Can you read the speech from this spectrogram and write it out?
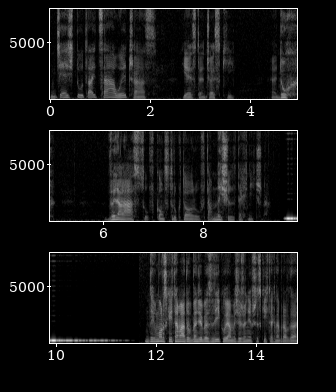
gdzieś tutaj cały czas jest ten czeski e, duch wynalazców, konstruktorów, ta myśl techniczna. Tych morskich tematów będzie bez liku. Ja myślę, że nie wszystkich tak naprawdę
